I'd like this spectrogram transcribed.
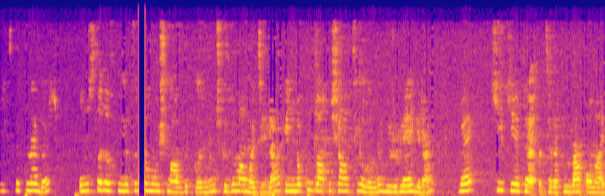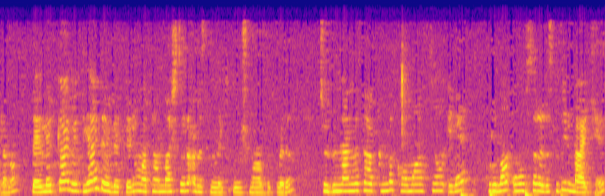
İKSİT nedir? Uluslararası Yatırım Uyuşmazlıklarının çözüm amacıyla 1966 yılında yürürlüğe giren ve Türkiye tarafından onaylanan devletler ve diğer devletlerin vatandaşları arasındaki uyuşmazlıkların çözümlenmesi hakkında konvansiyon ile kurulan uluslararası bir merkez.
